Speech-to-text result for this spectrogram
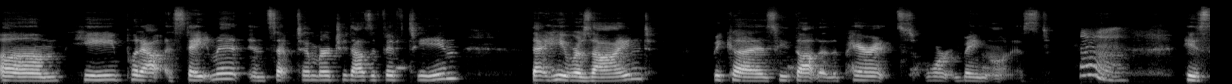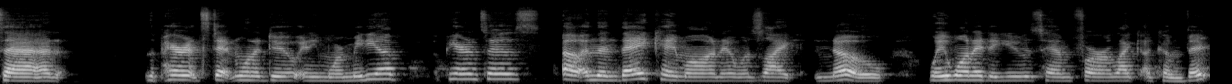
Um, he put out a statement in September 2015 that he resigned because he thought that the parents weren't being honest. Hmm. He said the parents didn't want to do any more media appearances. Oh, and then they came on and was like, "No, we wanted to use him for like a convic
